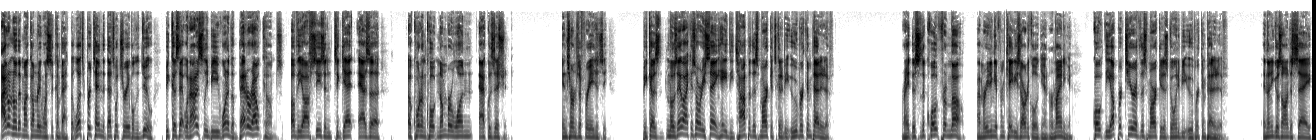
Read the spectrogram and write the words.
I don't know that Montgomery wants to come back, but let's pretend that that's what you're able to do because that would honestly be one of the better outcomes of the offseason to get as a, a quote unquote number one acquisition in terms of free agency. Because Mozeliak is already saying, hey, the top of this market's going to be uber competitive. Right? This is a quote from Mo. I'm reading it from Katie's article again, reminding you. Quote, the upper tier of this market is going to be uber competitive. And then he goes on to say,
